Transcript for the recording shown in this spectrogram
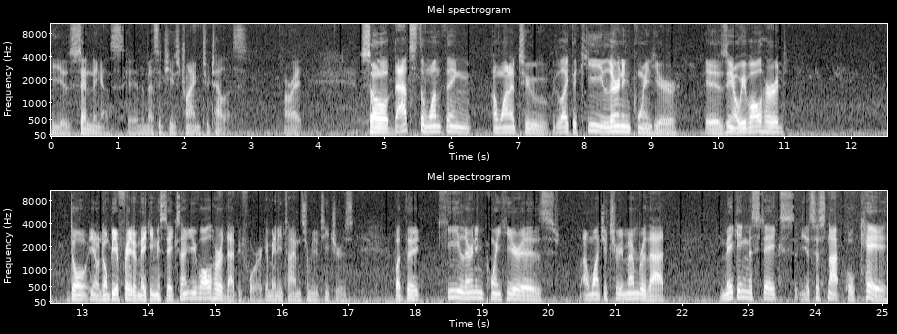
he is sending us, okay, the message he's trying to tell us. All right. So that's the one thing I wanted to like the key learning point here is, you know, we've all heard don't, you know, don't be afraid of making mistakes. And you've all heard that before, many times from your teachers. But the key learning point here is I want you to remember that making mistakes, it's just not okay,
